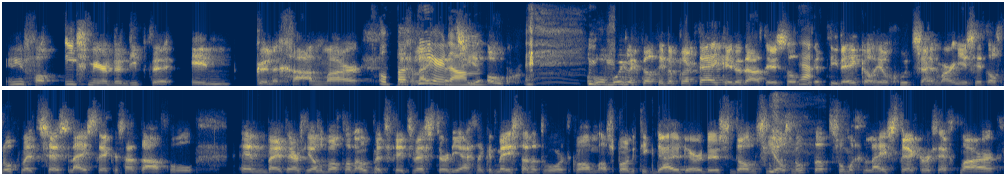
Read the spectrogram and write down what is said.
in ieder geval iets meer de diepte in kunnen gaan. Maar op papier tegelijkertijd zie je dan. ook hoe moeilijk dat in de praktijk inderdaad is. Want Ja. het idee kan heel goed zijn, maar je zit alsnog met zes lijsttrekkers aan tafel. En bij het RTL-debat dan ook met Frits Wester, die eigenlijk het meest aan het woord kwam als politiek duider. Dus dan zie je alsnog dat sommige lijsttrekkers echt maar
